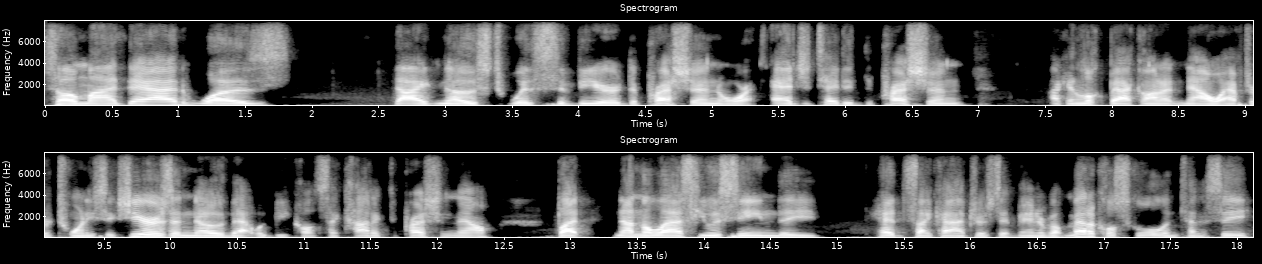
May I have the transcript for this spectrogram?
So my dad was diagnosed with severe depression or agitated depression. I can look back on it now after 26 years and know that would be called psychotic depression now. But nonetheless, he was seeing the head psychiatrist at Vanderbilt Medical School in Tennessee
